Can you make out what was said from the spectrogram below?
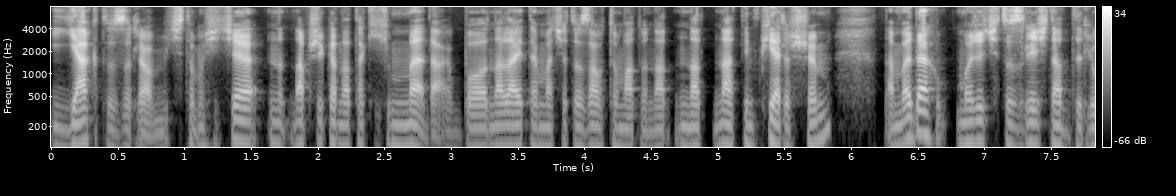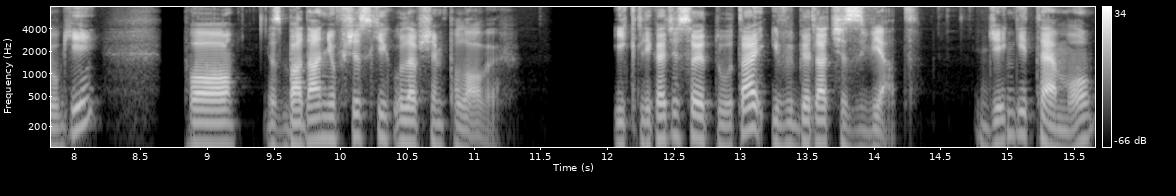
jak to zrobić, to musicie na, na przykład na takich medach, bo na lightach macie to z automatu, na, na, na tym pierwszym. Na medach możecie to zrobić na drugi po zbadaniu wszystkich ulepszeń polowych. I klikacie sobie tutaj i wybieracie zwiat. Dzięki temu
